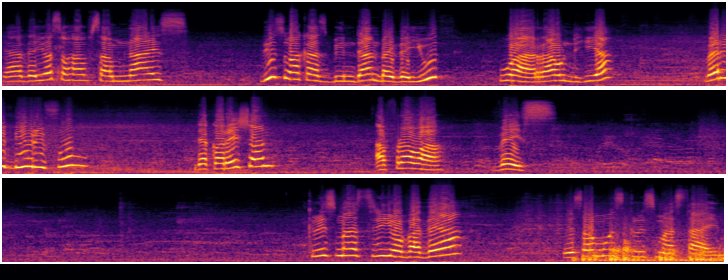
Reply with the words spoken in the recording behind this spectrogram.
Yeah they also have some nice this work has been done by the youth who are around here. Very beautiful decoration a flower vase. Christmas tree over there. It's almost Christmas time.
